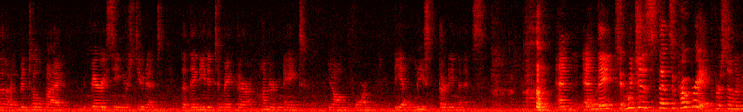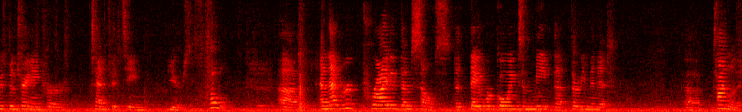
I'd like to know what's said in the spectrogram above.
uh, had been told by a very senior student that they needed to make their hundred and eight Yang form be at least thirty minutes. And, and they, which is, that's appropriate for someone who's been training for 10, 15 years, total. Uh, And that group prided themselves that they were going to meet that thirty-minute time limit.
